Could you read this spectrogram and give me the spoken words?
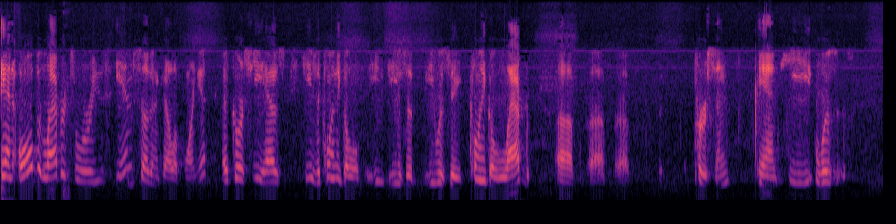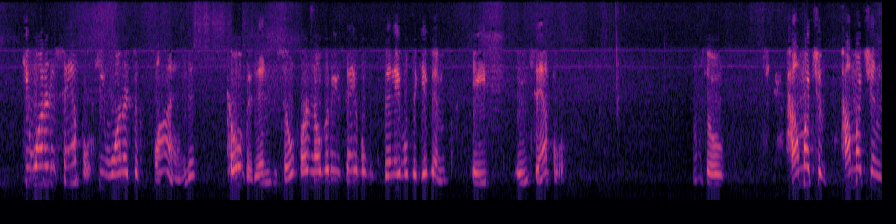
And all the laboratories in Southern California, of course, he has. He's a clinical. He, he's a. He was a clinical lab uh, uh, uh, person, and he was. He wanted a sample. He wanted to find COVID, and so far nobody's able been able to give him a a sample. So, how much of how much in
